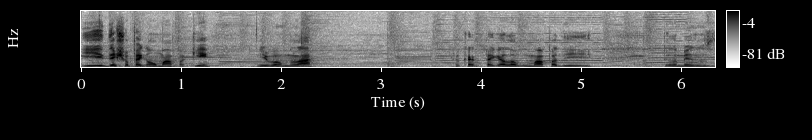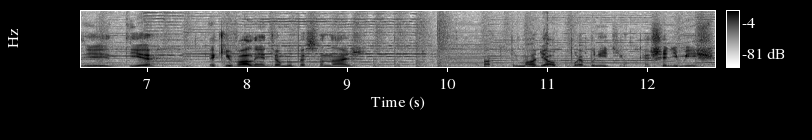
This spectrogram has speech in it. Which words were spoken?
E deixa eu pegar um mapa aqui. E vamos lá. Eu quero pegar logo um mapa de... Pelo menos de tier equivalente ao meu personagem. Primordial, é bonitinho, é cheio de bicho.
